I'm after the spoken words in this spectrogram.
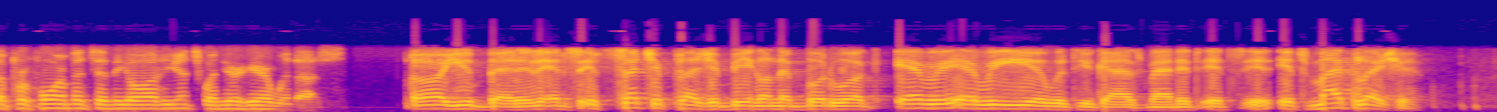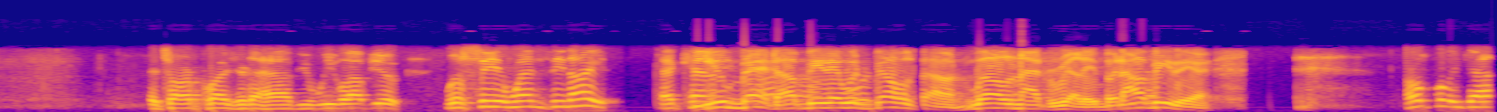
the performance and the audience when you're here with us. Oh, you bet it. It's it's such a pleasure being on that boardwalk every every year with you guys, man. It, it's it, it's my pleasure. It's our pleasure to have you. We love you. We'll see you Wednesday night at Kennedy. You bet. I'll be there with Belltown. Well, not really, but I'll be there. Hopefully, guys,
